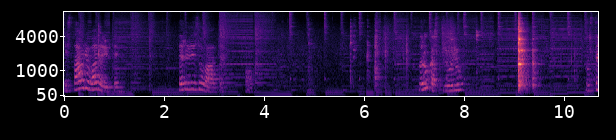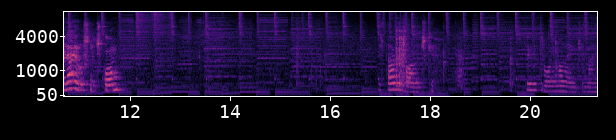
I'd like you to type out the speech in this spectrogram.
І ставлю варити. Стерилізувати. О. Беру кастрюлю. Застеляю рушничком. І ставлю баночки. Півлітрові, маленькі в мене.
